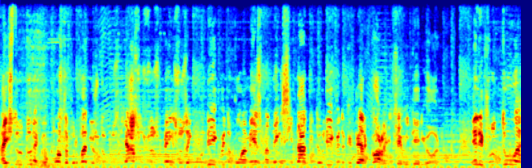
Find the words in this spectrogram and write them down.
A estrutura é composta por vários tubos de aço suspensos em um líquido com a mesma densidade do líquido que percorre seu interior. Ele flutua,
